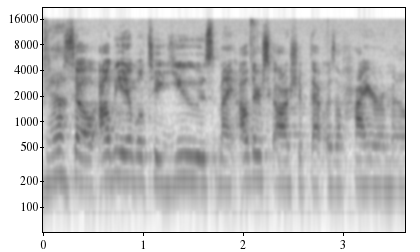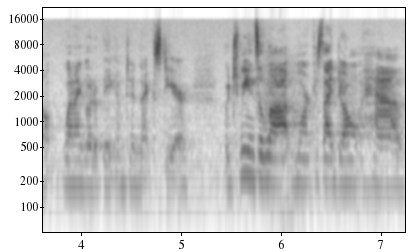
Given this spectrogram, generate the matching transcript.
Yeah. So I'll be able to use my other scholarship that was a higher amount when I go to Binghamton next year, which means a lot more because I don't have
